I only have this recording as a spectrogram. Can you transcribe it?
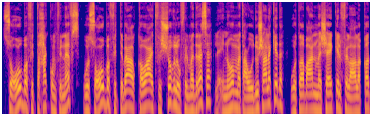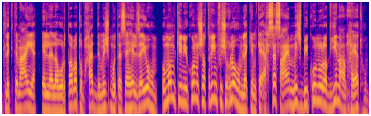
صعوبة في التحكم في النفس وصعوبة في اتباع القواعد في الشغل وفي المدرسة لأنهم ما تعودوش على كده. وطبعا مشاكل في العلاقات الاجتماعية إلا لو ارتبطوا بحد مش متساهل زيهم. وممكن يكونوا شاطرين في شغلهم لكن كإحساس عام مش بيكونوا راضيين عن حياتهم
